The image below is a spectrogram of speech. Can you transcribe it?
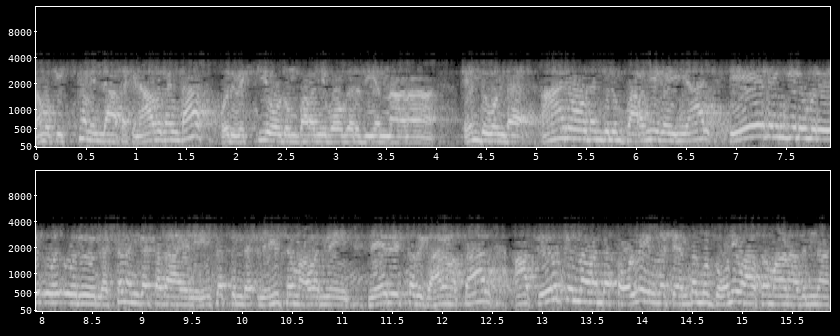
നമുക്ക് ഇഷ്ടമില്ലാത്ത കിനാവ് കണ്ടാൽ ഒരു വ്യക്തിയോടും പറഞ്ഞു പോകരുത് എന്നാണ്. എന്തുകൊണ്ട്? ആരോടെങ്കിലും പറഞ്ഞു കഴിഞ്ഞാൽ ഏതെങ്കിലും ഒരു ഒരു- ലക്ഷണം കെട്ടതായ നിമിഷത്തിന്റെ നിമിഷം അവനെ നേരിട്ടത് കാരണത്താൽ ആ കേൾക്കുന്നവന്റെ തൊള്ളയിൽ നിന്നിട്ട് എന്തെന്നും തോന്നിവാസമാണ് അതിന്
